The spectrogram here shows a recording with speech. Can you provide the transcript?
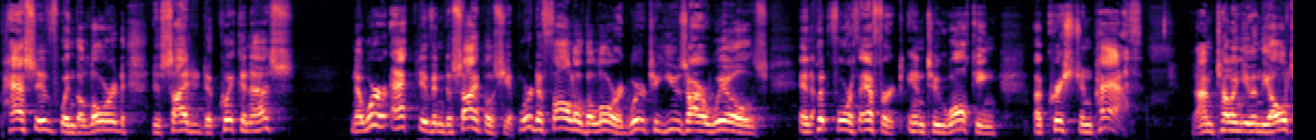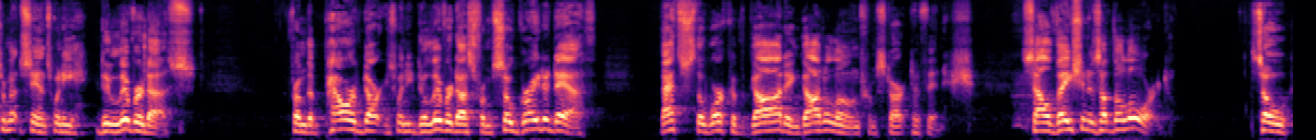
passive when the Lord decided to quicken us. Now we're active in discipleship. We're to follow the Lord. We're to use our wills and put forth effort into walking a Christian path. But I'm telling you, in the ultimate sense, when He delivered us from the power of darkness, when He delivered us from so great a death, that's the work of God and God alone from start to finish. Salvation is of the Lord. So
